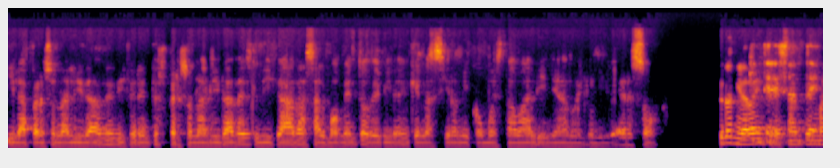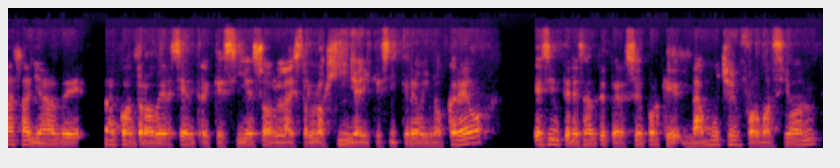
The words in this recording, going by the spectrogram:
y la personalidad de diferentes personalidades ligadas al momento de vida en que nacieron y cómo estaba alineado el universo. Una mirada interesante. más allá de la controversia entre que sí es la astrología y que sí creo y no creo. Es interesante per se porque da mucha información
